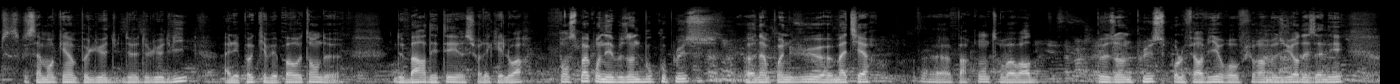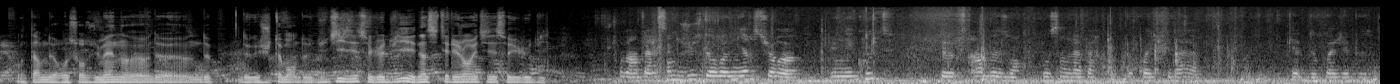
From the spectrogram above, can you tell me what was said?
Parce que ça manquait un peu de lieu de, lieu de vie. À l'époque, il n'y avait pas autant de, de bars d'été sur les quais de Loire. Je pense pas qu'on ait besoin de beaucoup plus euh, d'un point de vue euh, matière. Euh, par contre, on va avoir besoin de plus pour le faire vivre au fur et à mesure des années en termes de ressources humaines, de, de, de justement d'utiliser ce lieu de vie et d'inciter les gens à utiliser ce lieu de vie. Je trouvais intéressant de juste de revenir sur une écoute de un besoin au sein de la parcours. Pourquoi je suis là De quoi j'ai besoin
